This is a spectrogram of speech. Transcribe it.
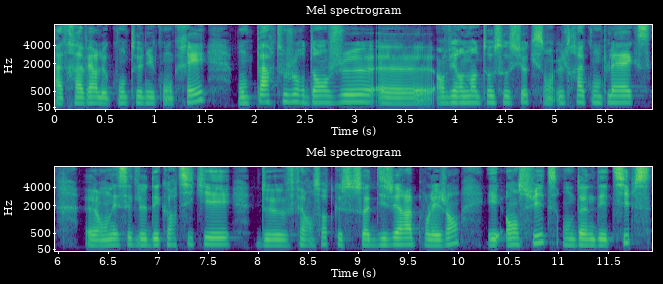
à travers le contenu concret. On part toujours d'enjeux euh, environnementaux, sociaux qui sont ultra complexes. Euh, on essaie de le décortiquer, de faire en sorte que ce soit digérable pour les gens. Et ensuite, on donne des tips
